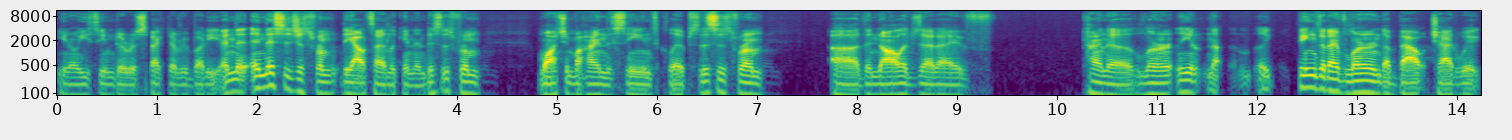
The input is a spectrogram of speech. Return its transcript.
you know, he seemed to respect everybody. And th- and this is just from the outside looking in. This is from watching behind the scenes clips. This is from uh, the knowledge that I've kind of learned, you know, not, like things that I've learned about Chadwick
